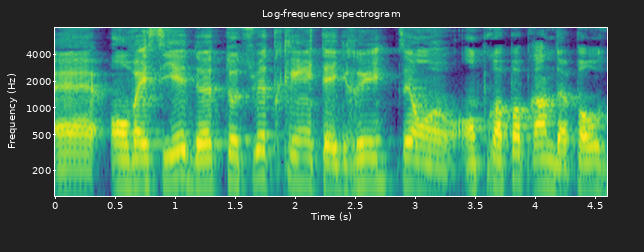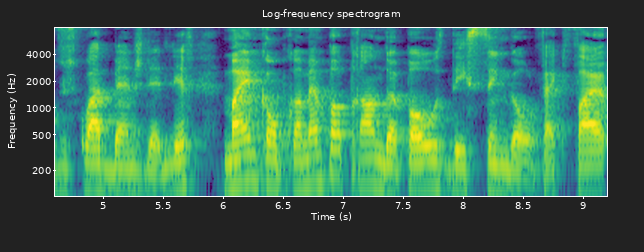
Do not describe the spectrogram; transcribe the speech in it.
euh, on va essayer de tout de suite réintégrer. on on pourra pas prendre de pause du squat bench deadlift, même qu'on pourra même pas prendre de pause des singles. Fait que faire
